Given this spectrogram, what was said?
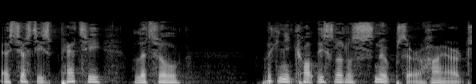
It's just these petty little what can you call it? These little snoops that are hired.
